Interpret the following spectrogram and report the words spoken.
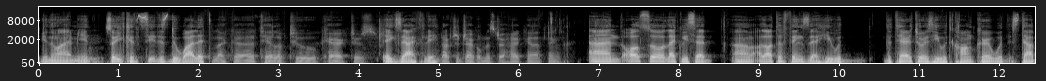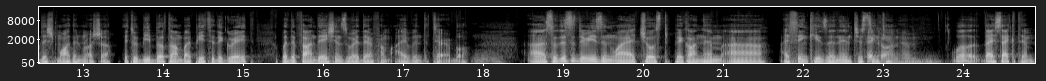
You know what I mean? So you can see this duality. like a tale of two characters, Exactly. Doctor Jekyll, Mister Hyde kind of thing. And also, like we said, um, a lot of things that he would, the territories he would conquer would establish modern Russia. It would be built on by Peter the Great, but the foundations were there from Ivan the Terrible. Uh, so this is the reason why I chose to pick on him. Uh, I think he's an interesting. Pick on him. well, dissect him,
